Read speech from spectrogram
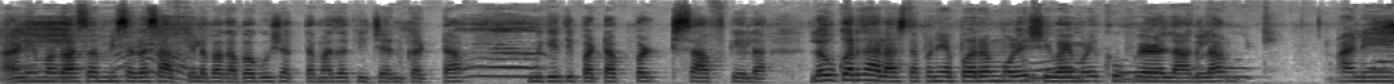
आणि मग असं मी सगळं साफ केलं. बघा बघू शकता माझा किचन कट्टा. मी किती पटापट साफ केला. लवकर झाला असता पण या परममुळे शिवायमुळे खूप वेळ लागला. आणि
